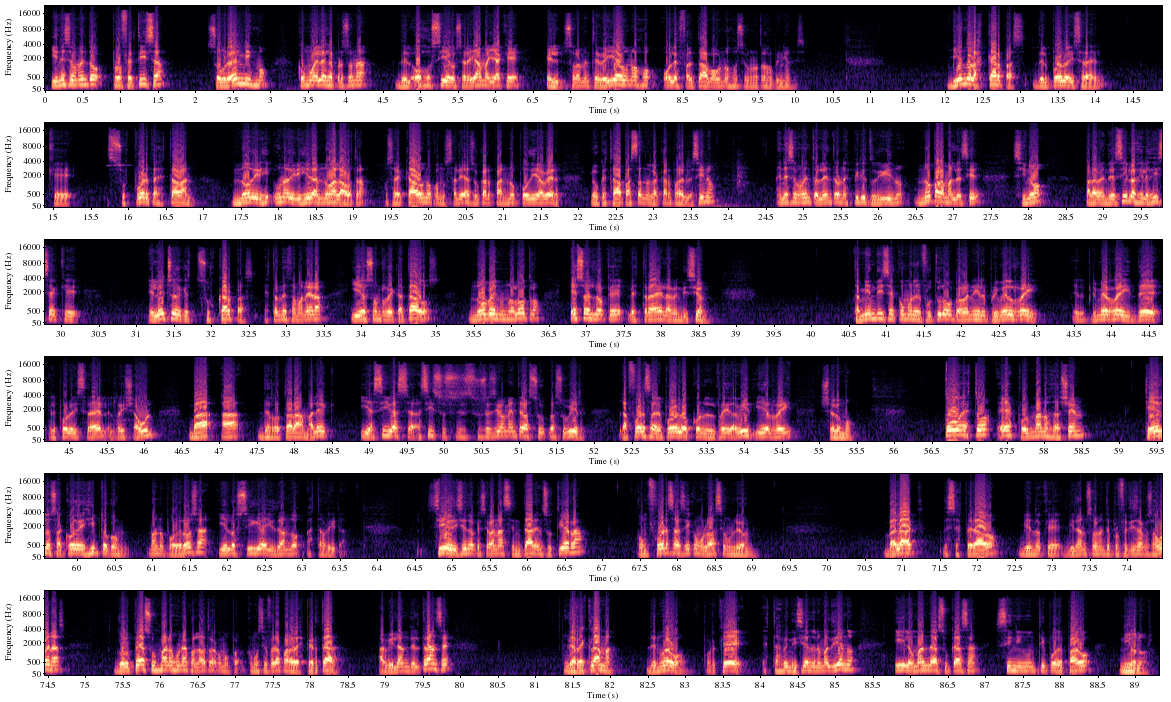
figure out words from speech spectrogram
y en ese momento profetiza sobre él mismo como él es la persona del ojo ciego, se le llama, ya que él solamente veía de un ojo o le faltaba un ojo según otras opiniones. Viendo las carpas del pueblo de Israel, que sus puertas estaban no una dirigida no a la otra, o sea, cada uno cuando salía de su carpa no podía ver lo que estaba pasando en la carpa del vecino. En ese momento le entra un espíritu divino, no para maldecir, sino para bendecirlos y les dice que el hecho de que sus carpas están de esta manera y ellos son recatados, no ven uno al otro, eso es lo que les trae la bendición. También dice cómo en el futuro va a venir el primer rey, el primer rey del pueblo de Israel, el rey Shaul, va a derrotar a Amalek y así, va, así sucesivamente va a, subir la fuerza del pueblo con el rey David y el rey Shelomó. Todo esto es por manos de Hashem, que él lo sacó de Egipto con mano poderosa y él los sigue ayudando hasta ahorita. Sigue diciendo que se van a sentar en su tierra con fuerza, así como lo hace un león. Balak, desesperado, viendo que Bilam solamente profetiza cosas buenas, golpea sus manos una con la otra como, como si fuera para despertar a del trance, le reclama de nuevo por qué estás bendiciendo y no maldiciendo, y lo manda a su casa sin ningún tipo de pago ni honor.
